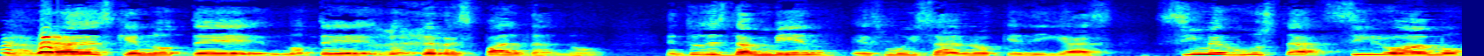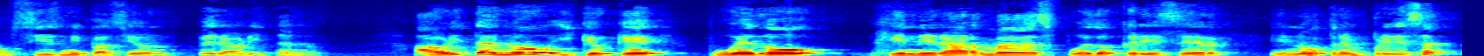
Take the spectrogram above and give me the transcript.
la verdad es que no te, no te, no te respalda, ¿no? Entonces también es muy sano que digas, sí me gusta, sí lo amo, sí es mi pasión, pero ahorita no. Ahorita no y creo que puedo generar más, puedo crecer en otra empresa,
